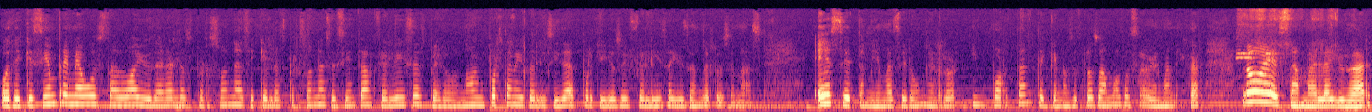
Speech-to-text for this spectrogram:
o de que siempre me ha gustado ayudar a las personas y que las personas se sientan felices, pero no importa mi felicidad porque yo soy feliz ayudando a los demás. Ese también va a ser un error importante que nosotros vamos a saber manejar. No está mal ayudar,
